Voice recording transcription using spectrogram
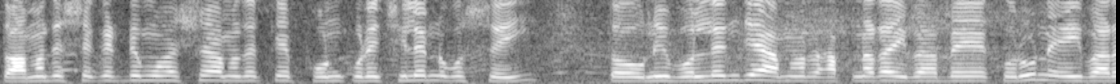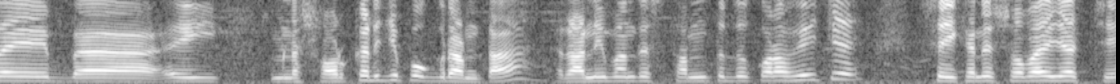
তো আমাদের সেক্রেটারি মহাশয় আমাদেরকে ফোন করেছিলেন অবশ্যই। তো উনি বললেন যে, আমার, আপনারা এইভাবে করুন। এইবারে এই মানে সরকারি যে প্রোগ্রামটা রানীবান্ধে স্থানান্তরিত করা হয়েছে, সেইখানে সবাই যাচ্ছে।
